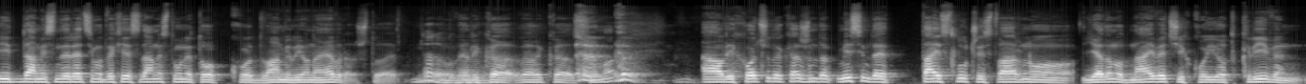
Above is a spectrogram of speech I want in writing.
i da, mislim da je recimo 2017. uneto oko 2 miliona evra, što je Da, da, velika, velika suma. Ali hoću da kažem da mislim da je taj slučaj stvarno jedan od najvećih koji je otkriven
